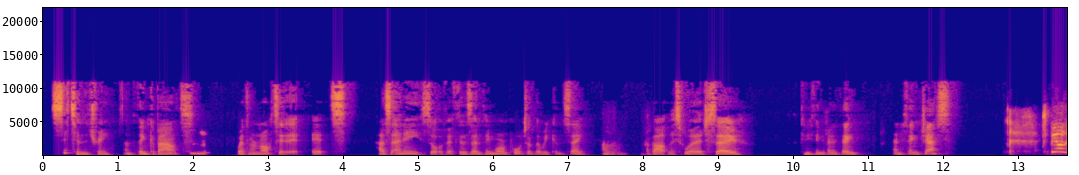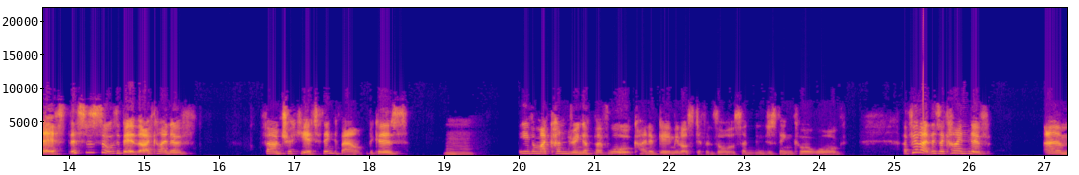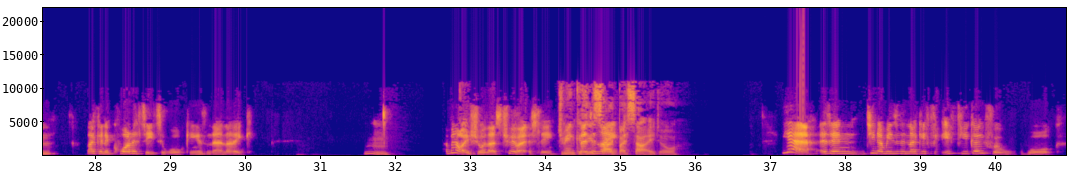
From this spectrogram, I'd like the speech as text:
sit in the tree and think about Hmm. whether or not it it has any sort of if there's anything more important that we can say about this word. So, can you think of anything? Anything, Jess? To be honest, this was sort of the bit that I kind of found trickier to think about because Hmm. even my conjuring up of walk kind of gave me lots of different thoughts. I didn't just think, oh, walk. I feel like there's a kind of um like an equality to walking, isn't there? Like Hmm. I'm not really sure that's true actually. Do you mean because you're side like- by side, or Yeah, as in, do you know what I mean? In, like if if you go for a walk,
